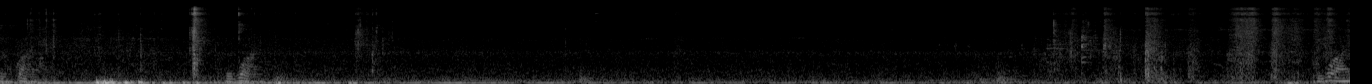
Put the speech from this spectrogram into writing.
Được quá rồi. Được quá rồi. Được quá rồi.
